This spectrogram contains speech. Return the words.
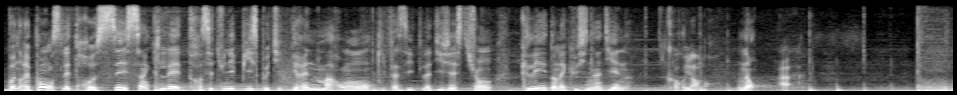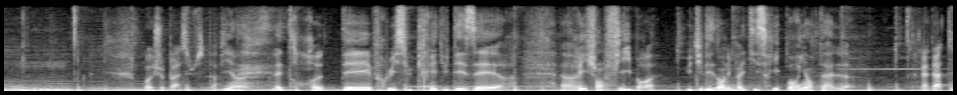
Bonne réponse. Lettre C, 5 lettres. C'est une épice, petite graine marron qui facilite la digestion, clé dans la cuisine indienne. Coriandre Non Ah. Ouais, je passe, je sais pas. Bien. Lettre D, fruit sucré du désert, riche en fibres, utilisé dans les pâtisseries orientales. La date?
